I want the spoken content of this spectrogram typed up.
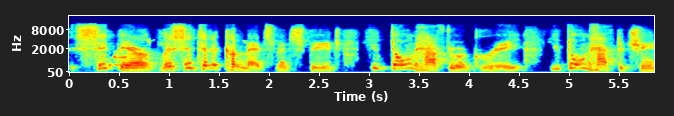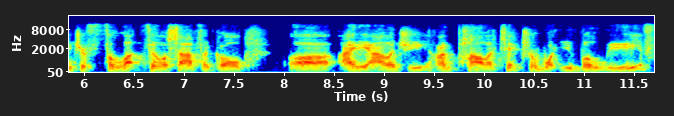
sit there listen to the commencement speech. You don't have to agree. You don't have to change your philo- philosophical uh, ideology on politics or what you believe.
